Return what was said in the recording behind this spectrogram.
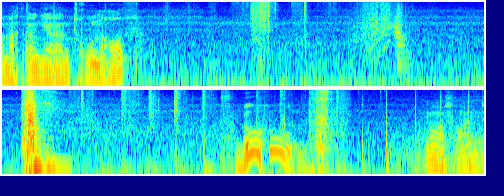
Da macht irgendjemand Truhen auf. Buhu. Junger Freund.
